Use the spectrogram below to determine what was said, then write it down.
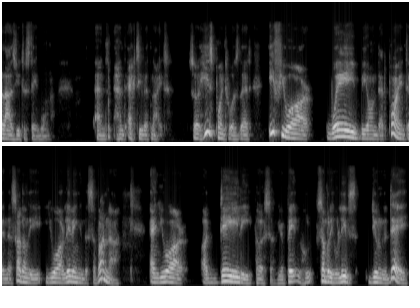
allows you to stay warm and, and active at night. So his point was that if you are way beyond that point and suddenly you are living in the savannah and you are a daily person, you're somebody who lives during the day,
